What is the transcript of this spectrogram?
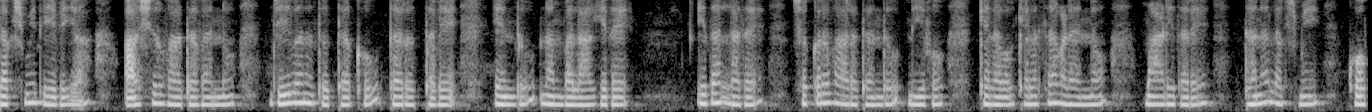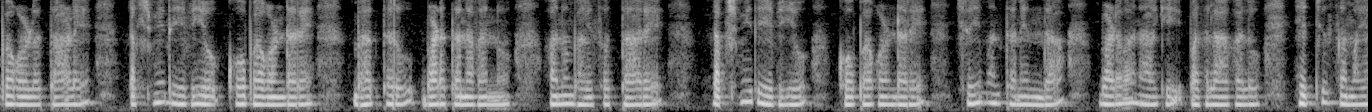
ಲಕ್ಷ್ಮೀದೇವಿಯ ಆಶೀರ್ವಾದವನ್ನು ಜೀವನದುದ್ದಕ್ಕೂ ತರುತ್ತವೆ ಎಂದು ನಂಬಲಾಗಿದೆ. ಇದಲ್ಲದೆ ಶುಕ್ರವಾರದಂದು ನೀವು ಕೆಲವು ಕೆಲಸಗಳನ್ನು ಮಾಡಿದರೆ ಧನಲಕ್ಷ್ಮಿ ಕೋಪಗೊಳ್ಳುತ್ತಾಳೆ. ಲಕ್ಷ್ಮೀದೇವಿಯು ಕೋಪಗೊಂಡರೆ ಭಕ್ತರು ಬಡತನವನ್ನು ಅನುಭವಿಸುತ್ತಾರೆ. ಲಕ್ಷ್ಮೀದೇವಿಯು ಕೋಪಗೊಂಡರೆ ಶ್ರೀಮಂತನಿಂದ ಬಡವನಾಗಿ ಬದಲಾಗಲು ಹೆಚ್ಚು ಸಮಯ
